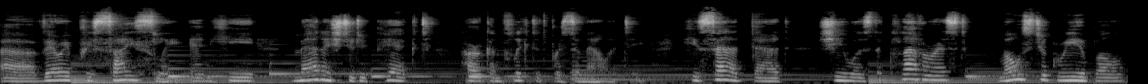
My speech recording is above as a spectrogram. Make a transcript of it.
uh, very precisely, and he managed to depict her conflicted personality. He said that she was the cleverest, most agreeable,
